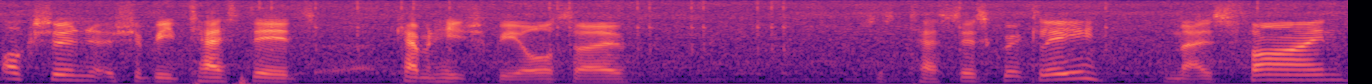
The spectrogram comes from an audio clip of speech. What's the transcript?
Oxygen should be tested. Cabin heat should be auto. Just test this quickly, and that is fine.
